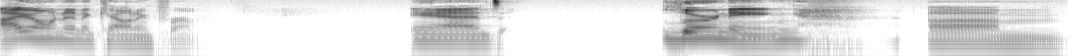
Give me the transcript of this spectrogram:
I own an accounting firm. And learning um,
